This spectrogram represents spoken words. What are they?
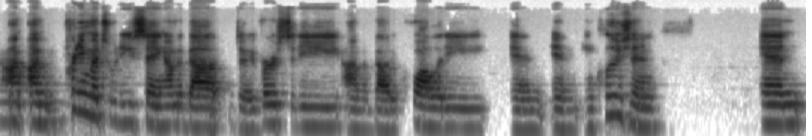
I'm, I'm pretty much what he's saying. I'm about diversity. I'm about equality and, and inclusion. And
